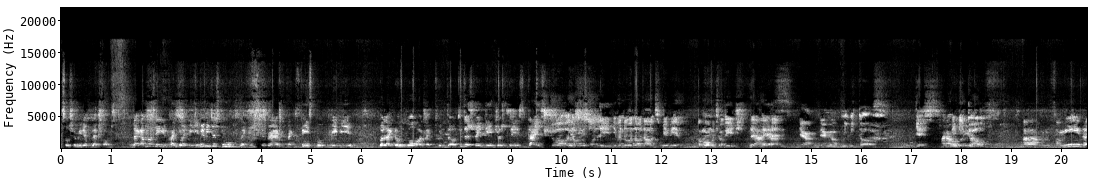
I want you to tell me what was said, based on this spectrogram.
social media platforms. Like I'm not saying you can't do anything. Maybe just do like Instagram and like Facebook, maybe. But like, don't go on like Twitter. Twitter is a very dangerous place, guys. For adults only. Even though the adults maybe a more mature age. than- Yeah, yeah. Yeah, there you go. Maybe 12. Yes, How about maybe you? 12. Um, for me, the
